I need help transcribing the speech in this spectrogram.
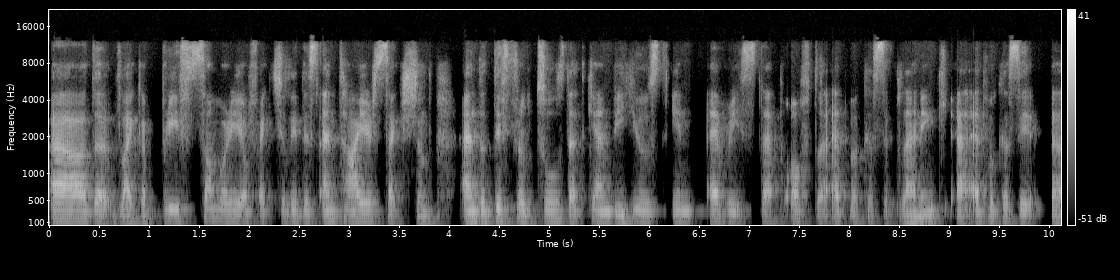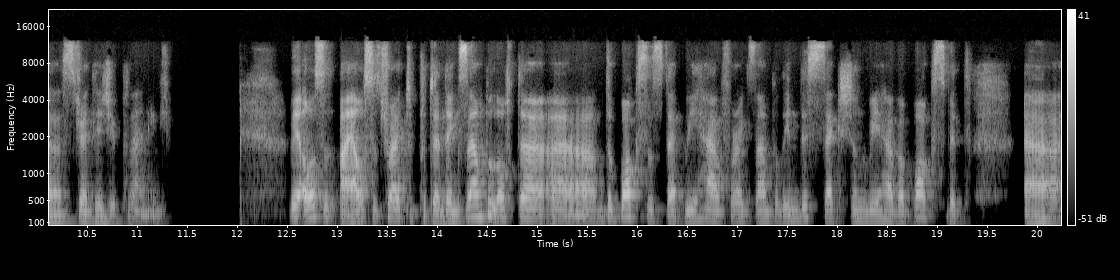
uh, the like a brief summary of actually this entire section and the different tools that can be used in every step of the advocacy planning, uh, advocacy uh, strategy planning. We also, I also tried to put an example of the uh, the boxes that we have. For example, in this section, we have a box with uh,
